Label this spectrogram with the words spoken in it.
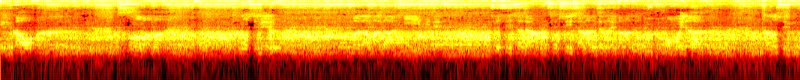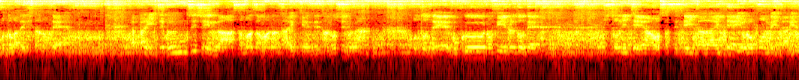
結果をそのまま楽しめる。まだまだいい意味で初心者じゃん初心者なんじゃないかなと思いながら楽しむことができたのでやっぱり自身がさまざまな体験で楽しむことで僕のフィールドで人に提案をさせていただいて喜んでいたり楽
